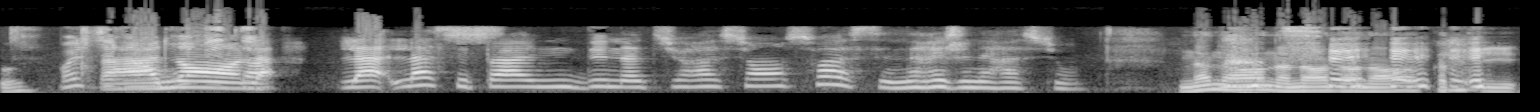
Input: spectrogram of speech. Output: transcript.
Moi, je dirais Ah non là là là c'est pas une dénaturation en soi, c'est une régénération. Non, non, non, non, non, non. Quand tu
